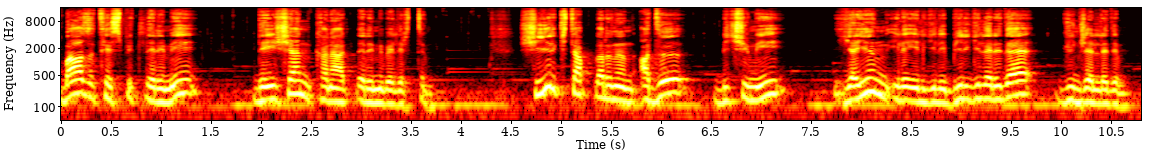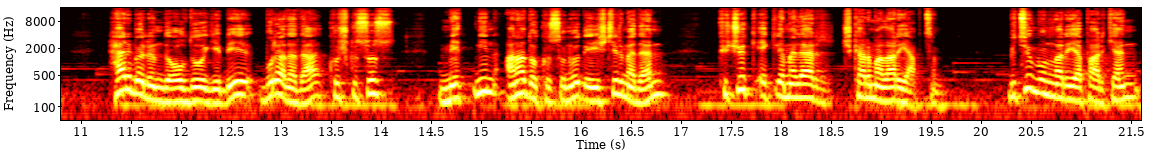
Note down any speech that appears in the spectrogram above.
bazı tespitlerimi, değişen kanaatlerimi belirttim. Şiir kitaplarının adı, biçimi, yayın ile ilgili bilgileri de güncelledim. Her bölümde olduğu gibi burada da kuşkusuz metnin ana dokusunu değiştirmeden küçük eklemeler, çıkarmalar yaptım. Bütün bunları yaparken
